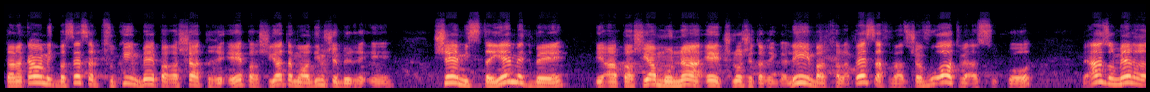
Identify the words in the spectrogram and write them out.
תנא קמא מתבסס על פסוקים בפרשת ראה פרשיית המועדים שבראה שמסתיימת ב... הפרשייה מונה את שלושת הרגלים בהתחלה פסח ואז שבועות ואז סוכות. ואז אומר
